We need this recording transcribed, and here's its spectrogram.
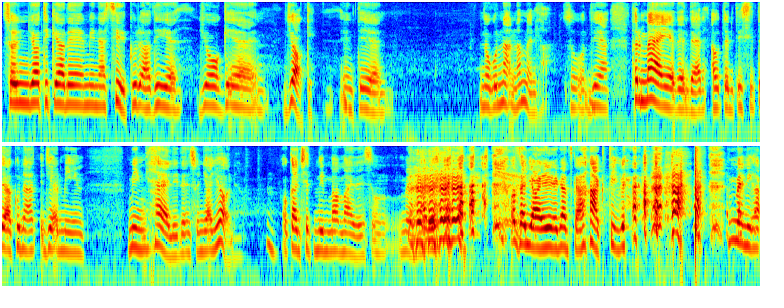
som jag tycker att det är mina styrkor. Det är, jag är jag, inte någon annan människa. Så det, för mig är den där autenticiteten, att kunna ge min, min här i den som jag gör. Mm. Och kanske min mamma är den som menar det. och sen jag är ganska aktiv människa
